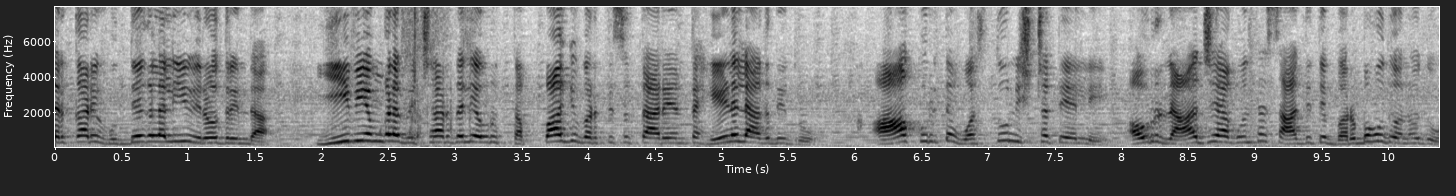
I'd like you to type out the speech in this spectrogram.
ಸರ್ಕಾರಿ ಹುದ್ದೆಗಳಲ್ಲಿಯೂ ಇರೋದ್ರಿಂದ ಇವಿಎಂಗಳ ವಿಚಾರದಲ್ಲಿ ಅವರು ತಪ್ಪಾಗಿ ವರ್ತಿಸುತ್ತಾರೆ ಅಂತ ಹೇಳಲಾಗದಿದ್ರು. ಆ ಕುರಿತ ವಸ್ತುನಿಷ್ಠತೆಯಲ್ಲಿ ಅವರು ರಾಜಿ ಆಗುವಂತ ಸಾಧ್ಯತೆ ಬರಬಹುದು ಅನ್ನೋದು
